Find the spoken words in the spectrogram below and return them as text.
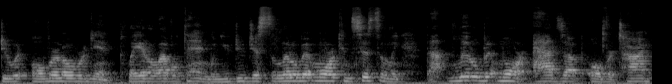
do it over and over again. Play at a level 10. When you do just a little bit more consistently, that little bit more adds up over time.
